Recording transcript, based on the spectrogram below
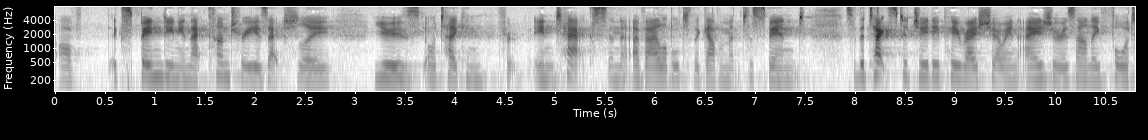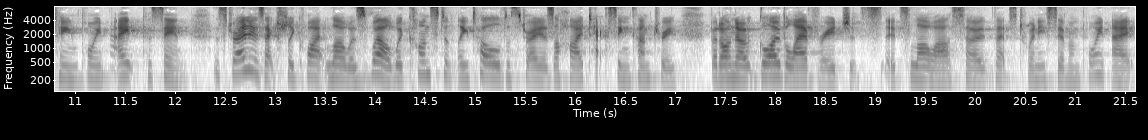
of expending in that country is actually used or taken for, in tax and available to the government to spend. So the tax to GDP ratio in Asia is only 14.8%. Australia is actually quite low as well. We're constantly told Australia is a high taxing country, but on a global average it's, it's lower, so that's 27.8.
